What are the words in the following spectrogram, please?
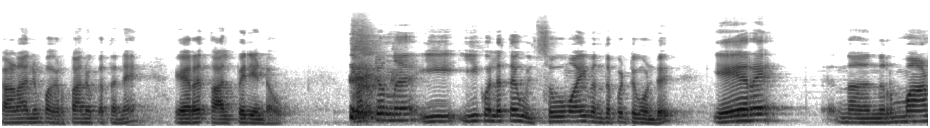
കാണാനും പകർത്താനും ഒക്കെ തന്നെ ഏറെ താല്പര്യമുണ്ടാവും മറ്റൊന്ന് ഈ ഈ കൊല്ലത്തെ ഉത്സവവുമായി ബന്ധപ്പെട്ടുകൊണ്ട് ഏറെ നിർമ്മാണ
